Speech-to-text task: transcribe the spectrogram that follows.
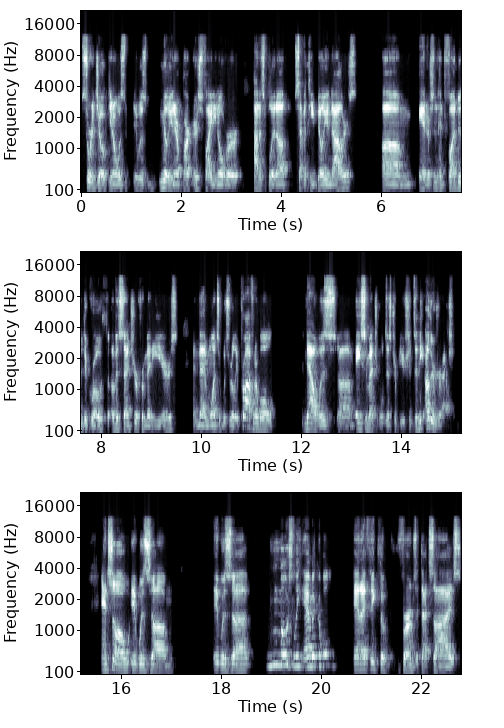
sort of joked. You know, it was it was millionaire partners fighting over how to split up seventeen billion dollars. Um, Andersen had funded the growth of Accenture for many years, and then once it was really profitable, now it was um, asymmetrical distributions in the other direction. And so it was um, it was uh, mostly amicable. And I think the firms at that size,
